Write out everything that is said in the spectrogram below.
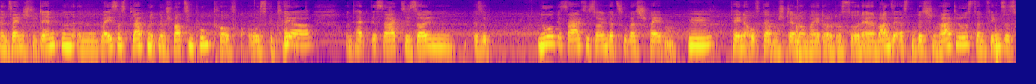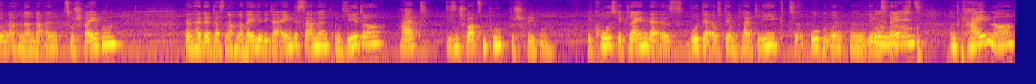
an seine Studenten ein weißes Blatt mit einem schwarzen Punkt drauf ausgeteilt. Ja. Und hat gesagt, sie sollen, also nur gesagt, sie sollen dazu was schreiben. Mhm. Keine Aufgabenstellung weiter oder so. Und dann waren sie erst ein bisschen ratlos, dann fingen sie so nacheinander an zu schreiben. Dann hat er das nach einer Weile wieder eingesammelt und jeder hat diesen schwarzen Punkt beschrieben. Wie groß, wie klein der ist, wo der auf dem Blatt liegt, oben, unten, links, mhm. rechts. Und keiner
